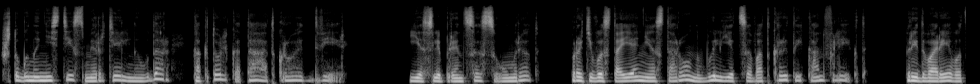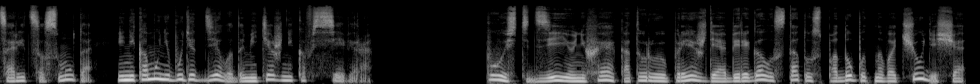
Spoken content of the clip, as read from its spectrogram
чтобы нанести смертельный удар, как только та откроет дверь. Если принцесса умрет, Противостояние сторон выльется в открытый конфликт. При дворе воцарится смута, и никому не будет дела до мятежников с севера. Пусть Цзи Юньхэ, которую прежде оберегал статус подопытного чудища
